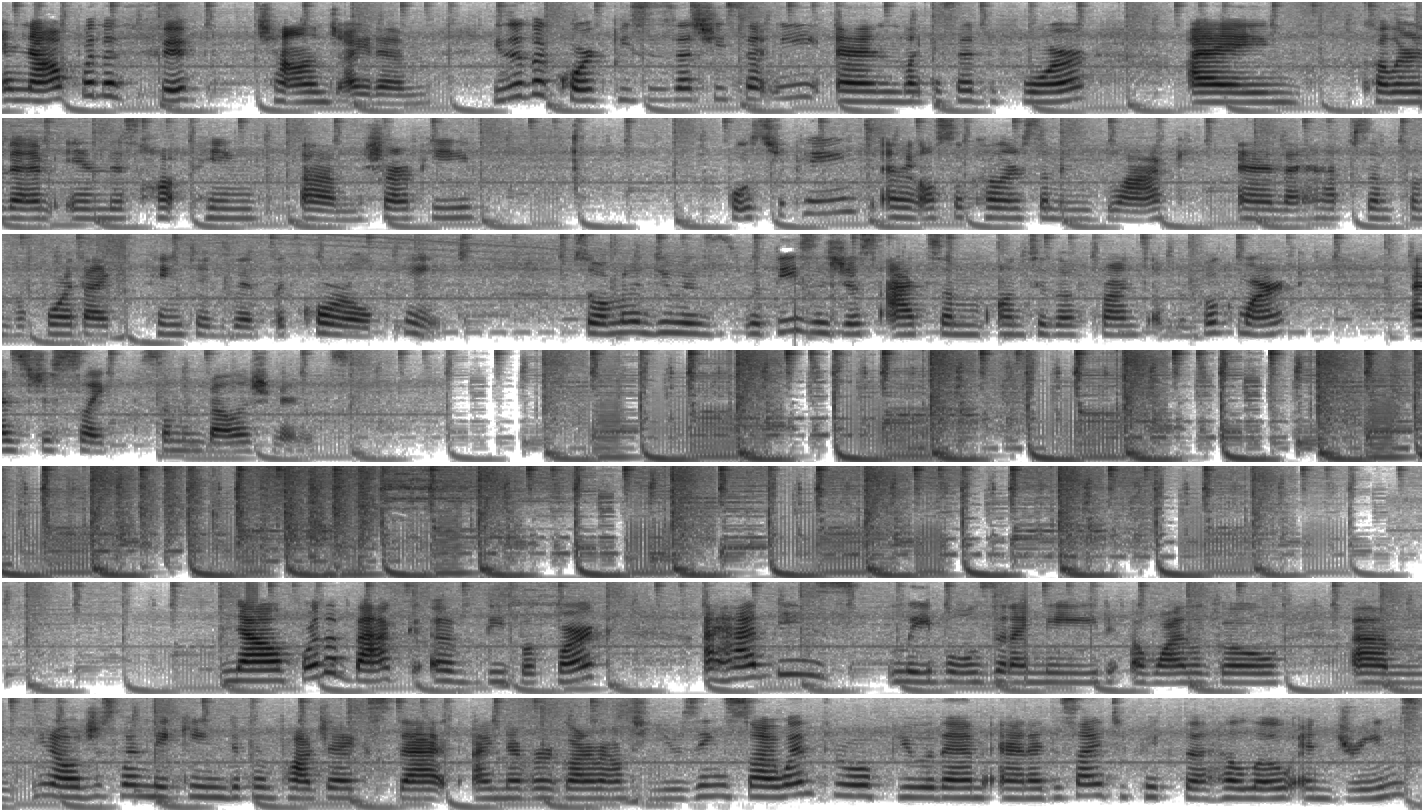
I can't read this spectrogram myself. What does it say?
And now for the fifth challenge item. These are the cork pieces that she sent me and like I said before, I color them in this hot pink um, Sharpie poster paint and I also color some in black and I have some from before that I painted with the coral paint. So what I'm going to do is with these is just add some onto the front of the bookmark as just like some embellishments. Now for the back of the bookmark, I had these labels that I made a while ago, um, you know, just when making different projects that I never got around to using. So I went through a few of them and I decided to pick the Hello and Dreams.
